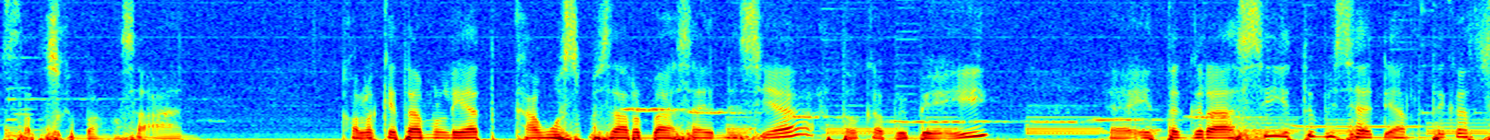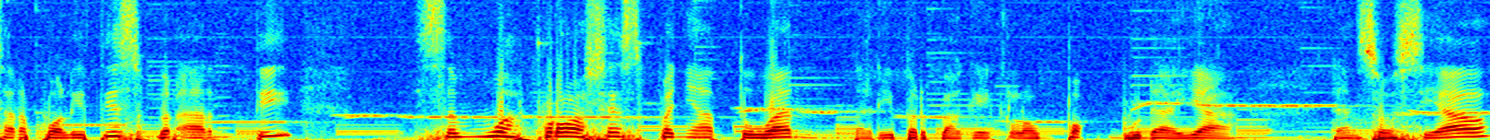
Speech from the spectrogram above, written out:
status kebangsaan. Kalau kita melihat Kamus Besar Bahasa Indonesia atau KBBI, ya, integrasi itu bisa diartikan secara politis berarti sebuah proses penyatuan dari berbagai kelompok budaya dan sosial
